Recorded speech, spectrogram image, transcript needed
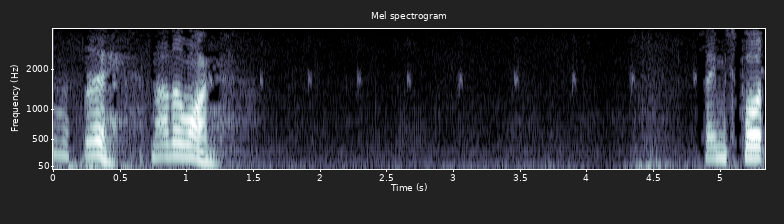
Okay, another one. Same spot.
